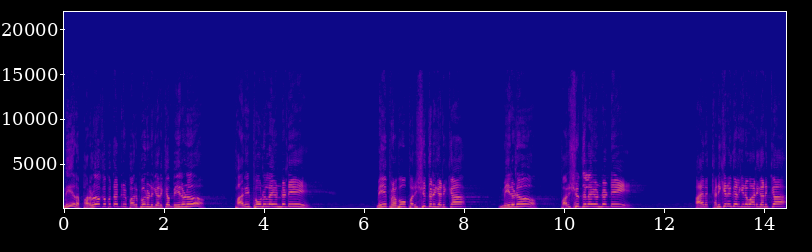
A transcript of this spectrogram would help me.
మీరు పరలోకపు తండ్రి పరిపూర్ణుడు కనుక మీరును పరిపూర్ణులై ఉండండి. మీ ప్రభు పరిశుద్ధుడు కనుక మీరును పరిశుద్ధులై ఉండండి. ఆయన కనికరం కలిగిన వాడు కనుక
